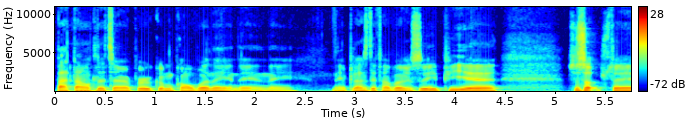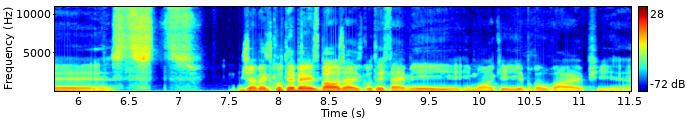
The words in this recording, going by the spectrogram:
patentes, un peu comme qu'on voit dans, dans, les places défavorisées. Puis euh, c'est ça. J'avais le côté baseball, j'avais le côté famille. Ils m'ont accueilli à bras ouverts. Puis. Euh,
